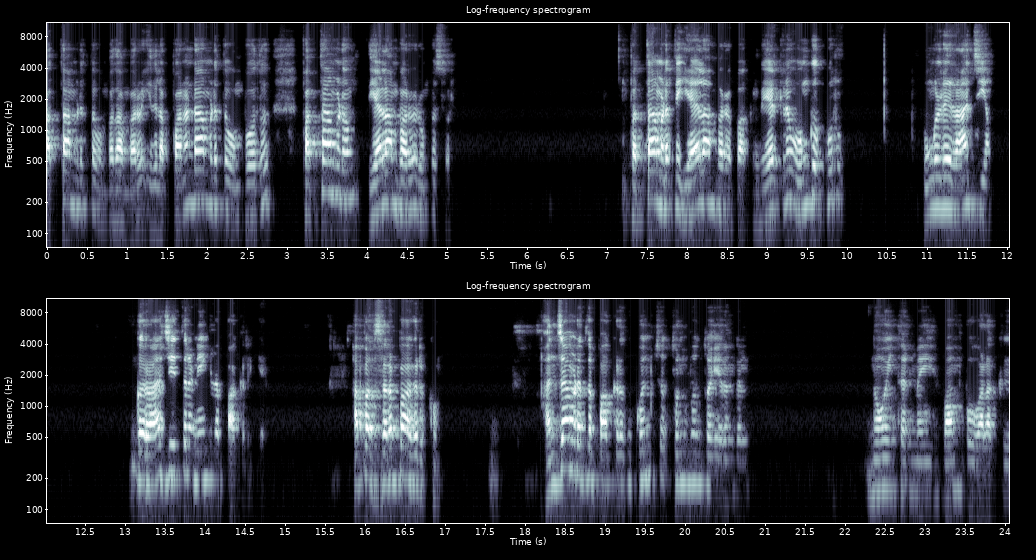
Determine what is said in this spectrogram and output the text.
பத்தாம் இடத்த ஒன்பதாம் பார்வை இதுல பன்னெண்டாம் இடத்த ஒன்பது பத்தாம் இடம் ஏழாம் பார்வை ரொம்ப சொல். பத்தாம் இடத்தை ஏழாம் பார்வை பார்க்கறது. ஏற்கனவே உங்க குரு உங்களுடைய ராஜ்யம் உங்க ராஜ்யத்துல நீங்களே பாக்குறீங்க அப்ப அது சிறப்பாக இருக்கும். அஞ்சாம் இடத்தை பாக்குறது கொஞ்சம் துன்பம் துயரங்கள் நோய் தன்மை வம்பு வழக்கு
